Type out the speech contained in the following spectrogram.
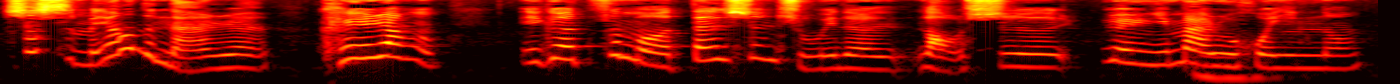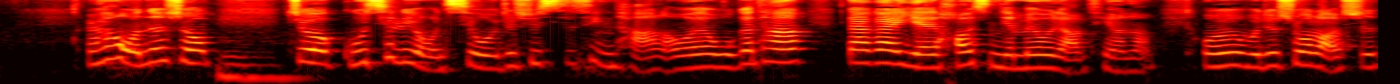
是什么样的男人可以让一个这么单身主义的老师愿意迈入婚姻呢？然后我那时候就鼓起了勇气，我就去私信他了。我我跟他大概也好几年没有聊天了。我我就说老师，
